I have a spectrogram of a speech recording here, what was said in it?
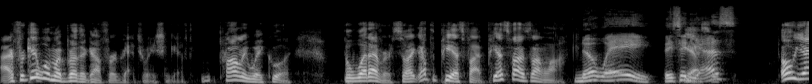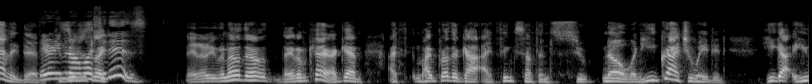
I forget what my brother got for a graduation gift. Probably way cooler. But whatever. So I got the PS5. PS5's on lock. no way they said Yeah, yes so- Oh yeah, they did. they don't even know how much like- is They don't even know. They don't, they don't care. Again, I th- my brother got I think something. Su- no, when he graduated, he got he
